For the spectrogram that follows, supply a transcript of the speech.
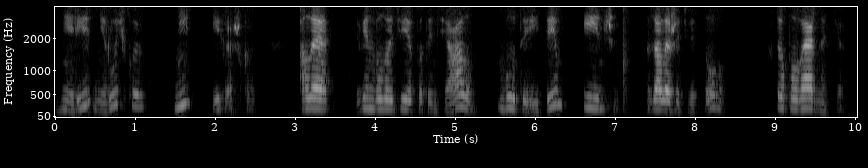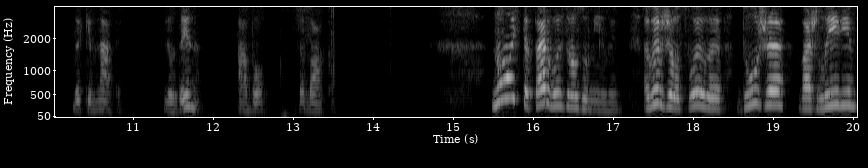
ні, ні ручкою, ні іграшкою. Але він володіє потенціалом бути і тим, і іншим. Залежить від того, хто повернеться до кімнати людина або собака. Ну, ось тепер ви зрозуміли. Ви вже освоїли дуже важливі,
